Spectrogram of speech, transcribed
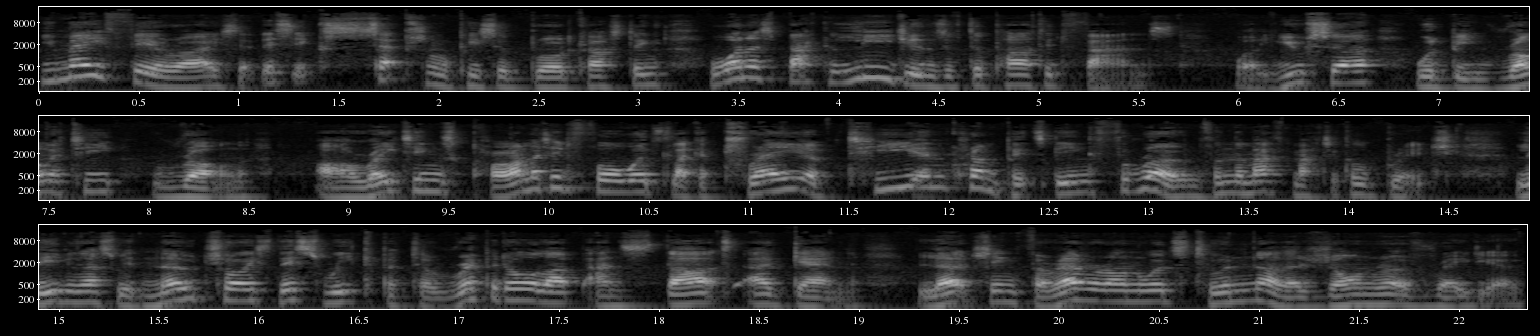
You may theorise that this exceptional piece of broadcasting won us back legions of departed fans. Well, you, sir, would be wrongety wrong. Our ratings plummeted forwards like a tray of tea and crumpets being thrown from the mathematical bridge, leaving us with no choice this week but to rip it all up and start again, lurching forever onwards to another genre of radio.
